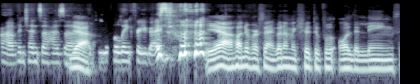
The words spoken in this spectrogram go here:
uh, Vincenzo has a, Yeah. a beautiful link for you guys. yeah, hundred percent. I'm gonna make sure to put all the links,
